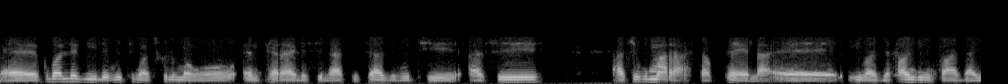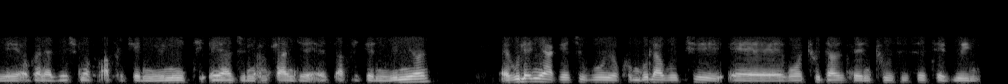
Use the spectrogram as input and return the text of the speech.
eh kubalekile ukuthi masikhuluma ngo-emperor Haile Selassie siyazi ukuthi asi asikumarasta kuphela eh he was the founding father ye-organization of african unity eyaziwa namhlanje as african union. Eh kule nyaka esikuyo khumbula ukuthi eh ngo-2002 sisethekwini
